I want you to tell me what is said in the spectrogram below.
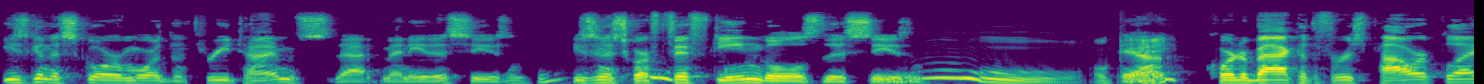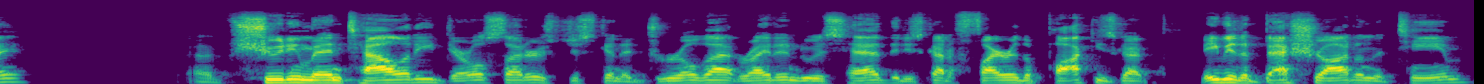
He's going to score more than three times that many this season. He's going to score 15 goals this season. Ooh, okay. Yeah. Quarterback at the first power play uh, shooting mentality. Daryl Sutter's just going to drill that right into his head that he's got to fire the puck. He's got maybe the best shot on the team.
